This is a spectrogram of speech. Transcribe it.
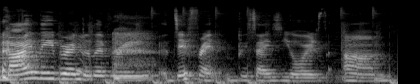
my labor and delivery different besides yours. Um,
